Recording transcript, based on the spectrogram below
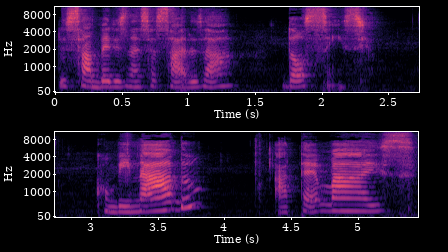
dos saberes necessários à docência. Combinado? Até mais!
